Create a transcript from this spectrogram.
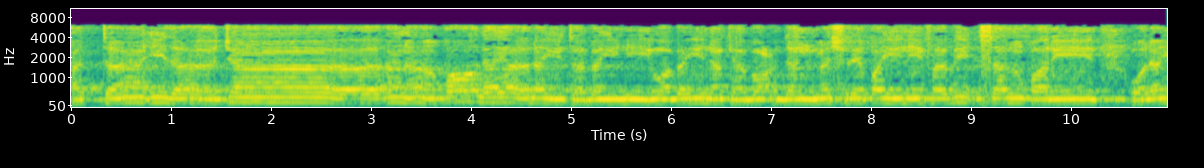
حتى إذا جاءنا قال يا ليت بيني وبينك بعد المشرقين فبئس القرين ولن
